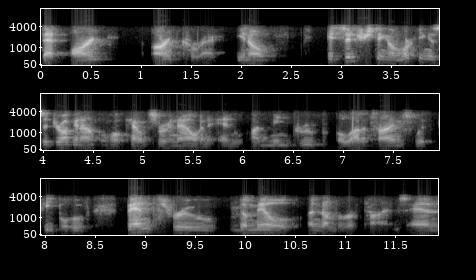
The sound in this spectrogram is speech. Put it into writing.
that aren't aren't correct. You know, it's interesting. I'm working as a drug and alcohol counselor now, and, and I'm in group a lot of times with people who've been through the mill a number of times, and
